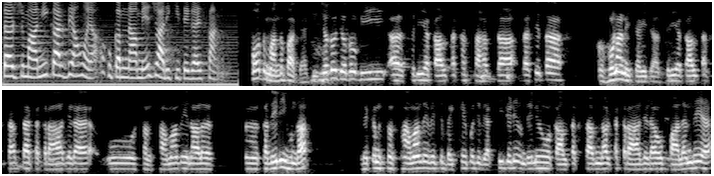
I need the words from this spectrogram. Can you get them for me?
ਤਰਜਮਾਨੀ ਕਰਦਿਆਂ ਹੋਇਆਂ ਹੁਕਮਨਾਮੇ ਜਾਰੀ ਕੀਤੇ ਗਏ ਸਨ। ਬਹੁਤ ਮੰਦਭਾਗਾ ਜੀ। ਜਦੋਂ ਜਦੋਂ ਵੀ ਸ੍ਰੀ ਅਕਾਲ ਤਖਤ ਸਾਹਿਬ ਦਾ, ਵੈਸੇ ਤਾਂ ਹੋਣਾ ਨਹੀਂ ਚਾਹੀਦਾ। ਸ੍ਰੀ ਅਕਾਲ ਤਖਤ ਸਾਹਿਬ ਦਾ ਟਕਰਾਅ ਜਿਹੜਾ ਉਹ ਸੰਸਥਾਵਾਂ ਦੇ ਨਾਲ ਕਦੇ ਨਹੀਂ ਹੁੰਦਾ। ਲੇਕਿਨ ਸੰਸਥਾਵਾਂ ਦੇ ਵਿੱਚ ਬੈਠੇ ਕੁਝ ਵਿਅਕਤੀ ਜਿਹੜੇ ਹੁੰਦੇ ਨੇ ਉਹ ਅਕਾਲ ਤਖਤ ਸਾਹਿਬ ਨਾਲ ਟਕਰਾਅ ਜਿਹੜਾ ਉਹ ਪਾ ਲੈਂਦੇ ਆ।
